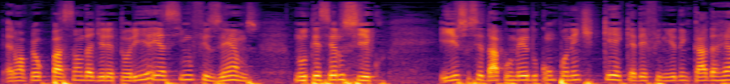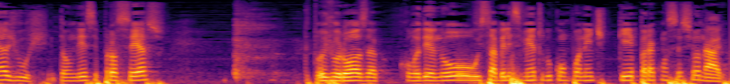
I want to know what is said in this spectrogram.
Era uma preocupação da diretoria e assim o fizemos no terceiro ciclo. E isso se dá por meio do componente Q, que é definido em cada reajuste. Então, nesse processo, o doutor Jurosa coordenou o estabelecimento do componente Q para concessionário.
